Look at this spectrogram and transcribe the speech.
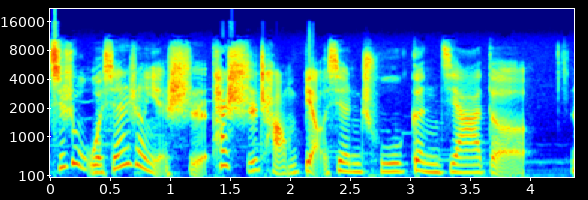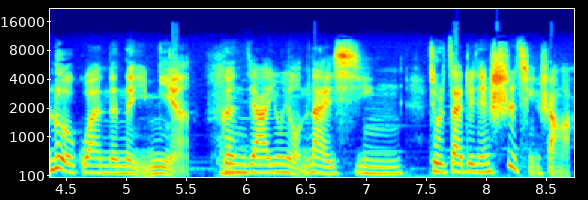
其实我先生也是，他时常表现出更加的乐观的那一面，更加拥有耐心，就是在这件事情上啊，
